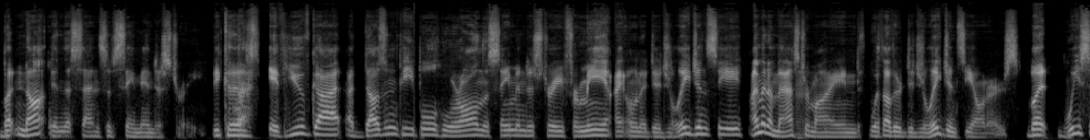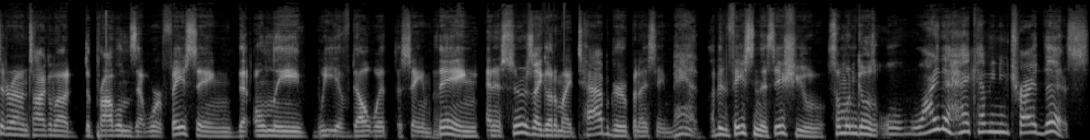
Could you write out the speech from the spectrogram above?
but not in the sense of same industry. Because if you've got a dozen people who are all in the same industry, for me, I own a digital agency, I'm in a mm-hmm. mastermind with other digital agency owners, but we sit around and talk about the problems that we're facing that only we have dealt with the same mm. thing. And as soon as I go to my Tab, tab group and I say, man, I've been facing this issue. Someone goes, well, why the heck haven't you tried this?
